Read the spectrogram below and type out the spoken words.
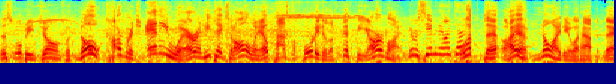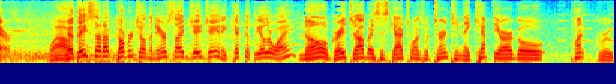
This will be Jones with no coverage anywhere, and he takes it all the way out past the 40 to the 50 yard line. You ever see anything like that? What the? I have no idea what happened there. Wow. Had they set up coverage on the near side, JJ, and he kicked it the other way? No, great job by Saskatchewan's return team. They kept the Argo punt group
